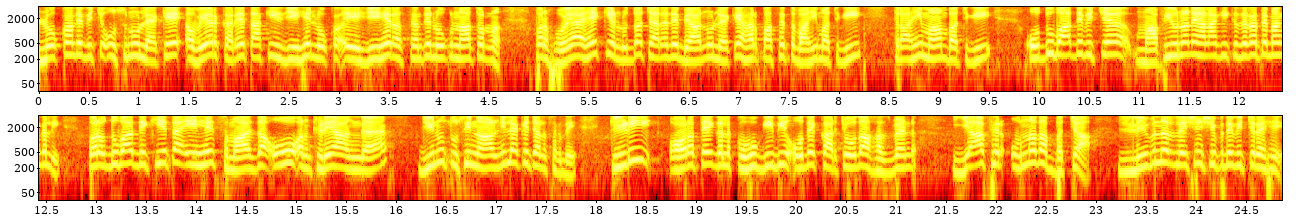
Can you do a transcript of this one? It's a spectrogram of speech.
ਲੋਕਾਂ ਦੇ ਵਿੱਚ ਉਸ ਨੂੰ ਲੈ ਕੇ ਅਵੇਅਰ ਕਰੇ ਤਾਂ ਕਿ ਅਜਿਹੇ ਲੋਕ, ਅਜਿਹੇ ਰਸਤਿਆਂ ਤੇ ਲੋਕ ਨਾ ਤੁਰਨ। ਪਰ ਹੋਇਆ ਇਹ ਕਿ ਅਨੁਰੁੱਧਾਚਾਰਿਆ ਦੇ ਬਿਆਨ ਨੂੰ ਲੈ ਕੇ ਹਰ ਪਾਸੇ ਤਬਾਹੀ ਮਚ ਗਈ, ਤਰਾਹੀ ਮਾਮ ਬਚ ਗਈ। ਉਦੋਂ ਬਾਅਦ ਦੇ ਵਿੱਚ ਮਾਫੀ ਉਹਨਾਂ ਨੇ ਹਾਲਾਂਕਿ ਇੱਕ ਜਗ੍ਹਾ ਤੇ ਮੰਗ ਲਈ। ਪਰ ਉਦੋਂ ਬਾਅਦ ਦੇਖੀਏ ਤਾਂ ਇਹ ਸਮਾਜ ਦਾ ਉਹ ਅਣਖੜਿਆ ਅੰਗ ਹੈ, ਜਿਹਨੂੰ ਤੁਸੀਂ ਨਾਲ ਨਹੀਂ ਲੈ ਕੇ ਚੱਲ ਸਕਦੇ। ਕਿਹੜੀ ਔਰਤ ਇਹ ਗੱਲ ਕਹੂਗੀ ਵੀ ਉਹਦੇ ਘਰ 'ਚ ਉਹਦਾ ਹਸਬੈਂਡ ਜਾਂ ਫਿਰ ਉਹਨਾਂ ਦਾ ਬੱਚਾ ਲਿਵ ਇਨ ਰਿਲੇਸ਼ਨਸ਼ਿਪ ਦੇ ਵਿੱਚ ਰਹੇ।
